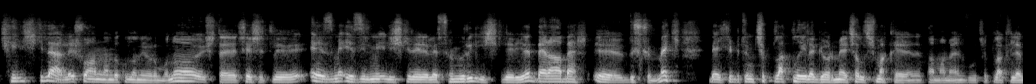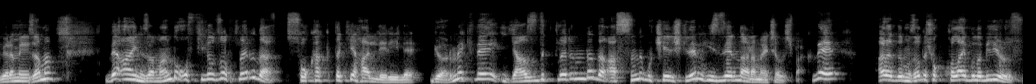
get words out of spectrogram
çelişkilerle şu anlamda kullanıyorum bunu işte çeşitli ezme ezilme ilişkileriyle sömürü ilişkileriyle beraber e, düşünmek belki bütün çıplaklığıyla görmeye çalışmak e, tamamen bu çıplaklığıyla göremeyiz ama ve aynı zamanda o filozofları da sokaktaki halleriyle görmek ve yazdıklarında da aslında bu çelişkilerin izlerini aramaya çalışmak ve aradığımızda da çok kolay bulabiliyoruz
